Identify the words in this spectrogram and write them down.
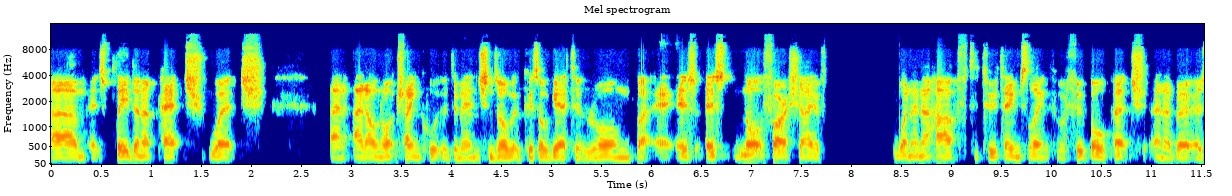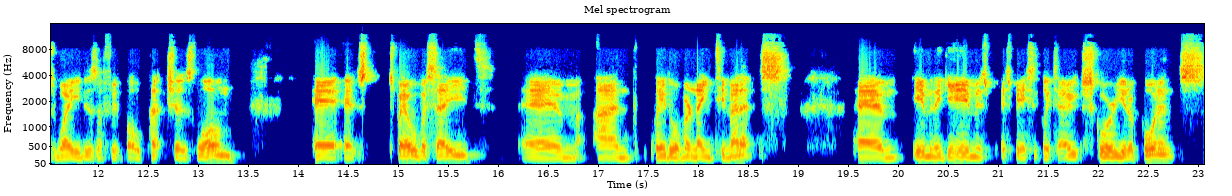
Um, it's played on a pitch which, and, and I'll not try and quote the dimensions of it because I'll get it wrong, but it's it's not far shy of one and a half to two times the length of a football pitch and about as wide as a football pitch is long. Uh, it's 12 a side um, and played over 90 minutes. Um, aim of the game is, is basically to outscore your opponents.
